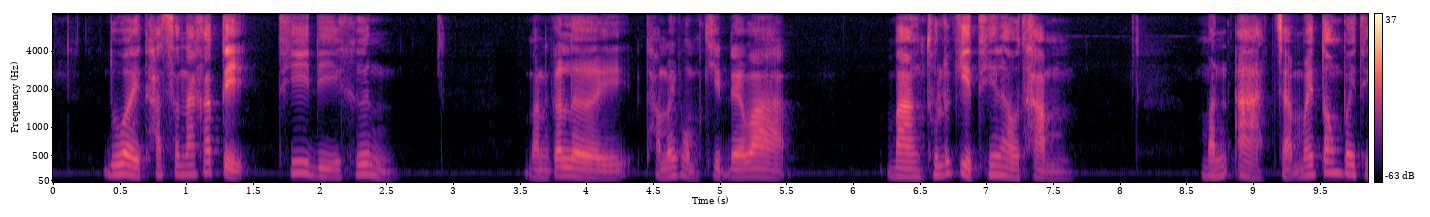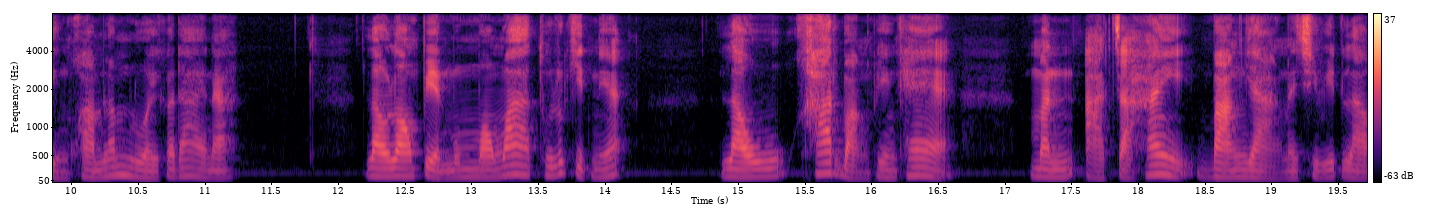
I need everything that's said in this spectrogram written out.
ำด้วยทัศนคติที่ดีขึ้น มันก็เลยทำให้ผมคิดได้ว่า บางธุรกิจที่เราทำมันอาจจะไม่ต้องไปถึงความร่ำรวยก็ได้นะ เราลองเปลี่ยนมุมมองว่าธุรกิจเนี้ยเราคาดหวังเพียงแค่ มันอาจจะให้บางอย่างในชีวิตเรา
